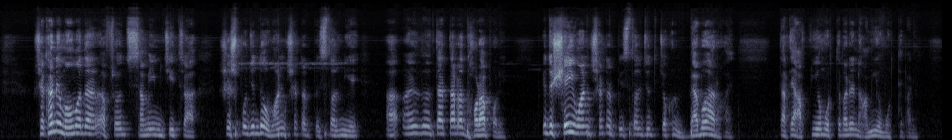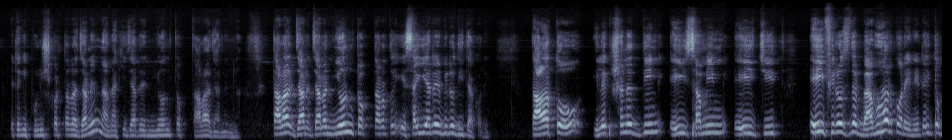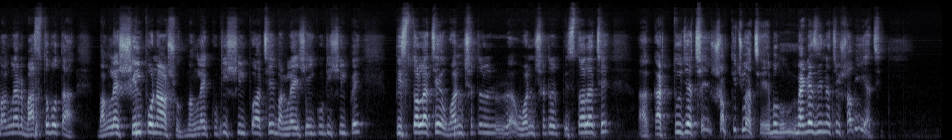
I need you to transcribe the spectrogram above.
সেখানে মোহাম্মদ আফরোজ শামীম জিতরা শেষ পর্যন্ত ওয়ান শাটার পিস্তল নিয়ে তারা ধরা পড়ে। কিন্তু সেই ওয়ান শাটার পিস্তল যদি যখন ব্যবহার হয়, তাতে আপনিও মরতে পারেন, আমিও মরতে পারি। এটা কি পুলিশ কর্তারা জানেন না, নাকি যাদের নিয়ন্ত্রক তারা জানেন না? তারা, যারা যারা নিয়ন্ত্রক, তারা তো এসআইআরের বিরোধিতা করে। তারা তো ইলেকশনের দিন এই শামীম, এই জিত এই ফিরোজদের ব্যবহার করেন, এটাই তো বাংলার বাস্তবতা। বাংলায় শিল্প না আসুক, বাংলায় কুটির শিল্প আছে, বাংলায় সেই কুটির শিল্পে পিস্তল আছে one shutter one shutter pistol আছে কার্তুজ আছে সব কিছু আছে এবং ম্যাগাজিন আছে, সবই আছে।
